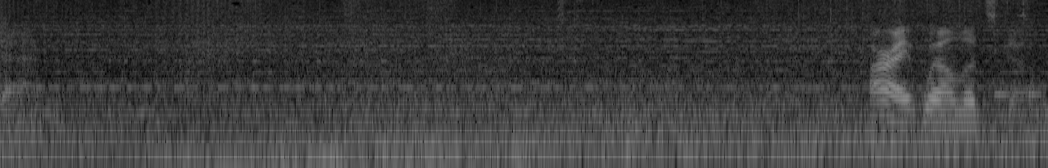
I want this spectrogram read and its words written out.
that. All right, well, let's go.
